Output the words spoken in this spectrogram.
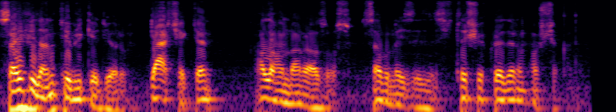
Sayın Fidan'ı tebrik ediyorum. Gerçekten Allah ondan razı olsun. Sabırla izlediğiniz için teşekkür ederim. Hoşçakalın.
